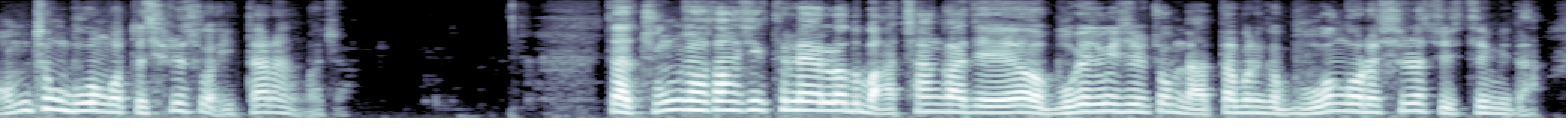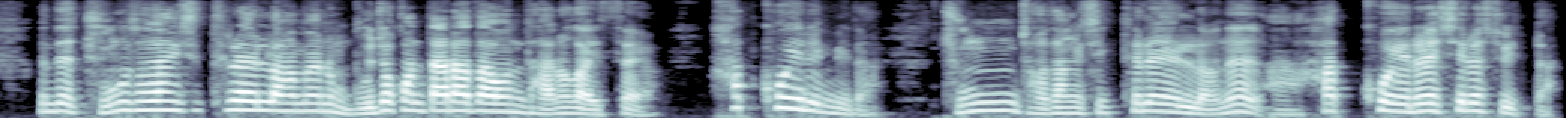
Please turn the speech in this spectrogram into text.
엄청 무거운 것도 실을 수가 있다라는 거죠. 자, 중저상식 트레일러도 마찬가지예요. 무게중심이 좀 낮다 보니까 무거운 거를 실을 수 있습니다. 근데 중저상식 트레일러 하면은 무조건 따라다운 단어가 있어요. 핫코일입니다. 중저상식 트레일러는 아, 핫코일을 실을 수 있다.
